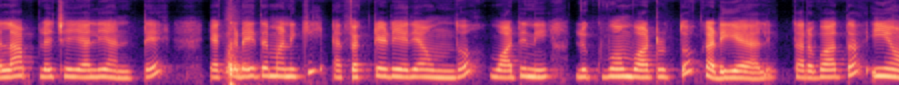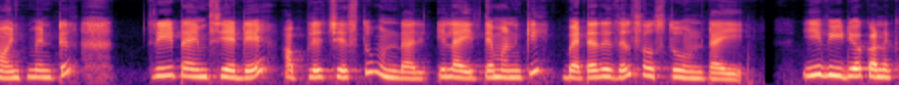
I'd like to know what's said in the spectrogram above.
ఎలా అప్లై చేయాలి అంటే ఎక్కడైతే మనకి ఎఫెక్టెడ్ ఏరియా ఉందో వాటిని లుక్వామ్ వాటర్తో కడిగేయాలి. తర్వాత ఈ ointment three times a day apply చేస్తూ ఉండాలి. ఇలా అయితే మనకి బెటర్ రిజల్ట్స్ వస్తూ ఉంటాయి. ఈ వీడియో కనుక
